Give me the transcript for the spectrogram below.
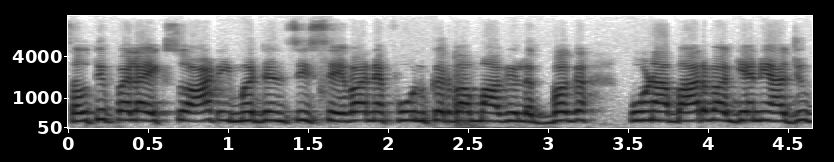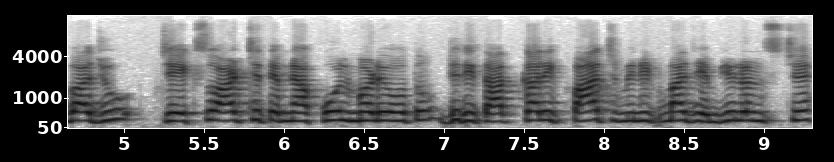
સૌથી પહેલા એકસો આઠ ઇમરજન્સી સેવાને ફોન કરવામાં આવ્યો. લગભગ પોણા બાર વાગ્યાની આજુબાજુ જે એકસો આઠ છે, તેમને આ કોલ મળ્યો હતો. જેથી તાત્કાલિક પાંચ મિનિટમાં જ એમ્બ્યુલન્સ છે,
